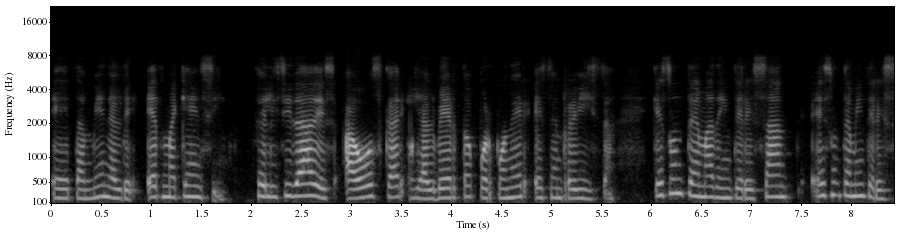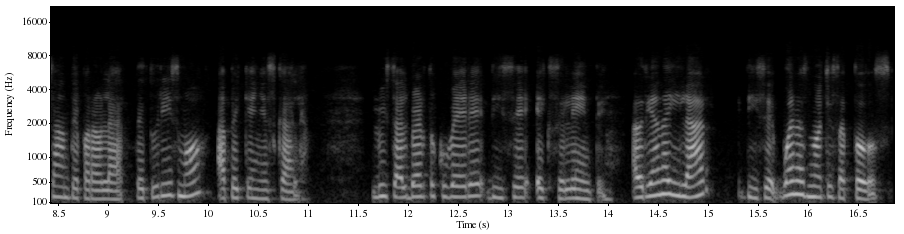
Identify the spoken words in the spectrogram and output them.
Eh, también el de Ed Mackenzie. Felicidades a Oscar y Alberto por poner esta entrevista, que es un tema de interesante, es un tema interesante para hablar de turismo a pequeña escala. Luis Alberto Cubere dice excelente. Adriana Aguilar dice buenas noches a todos.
